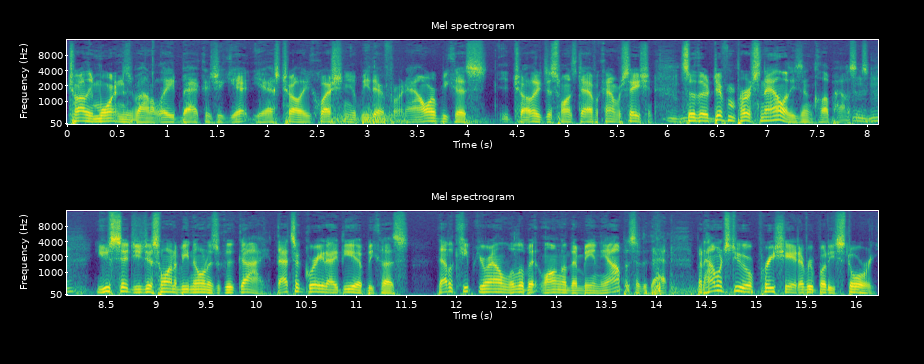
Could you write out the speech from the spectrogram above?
Charlie Morton's about as laid back as you get. You ask Charlie a question, you'll be there for an hour because Charlie just wants to have a conversation. So there are different personalities in clubhouses. You said you just want to be known as a good guy. That's a great idea because that'll keep you around a little bit longer than being the opposite of that. But how much do you appreciate everybody's story?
